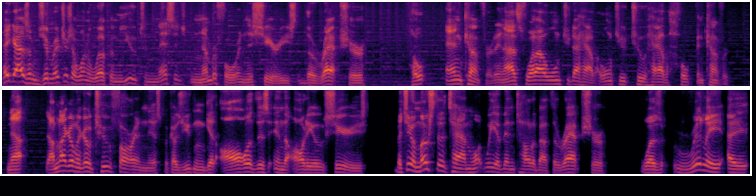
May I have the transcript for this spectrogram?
Hey guys, I'm Jim Richards. I want to welcome you to message number four in this series, The Rapture, Hope and Comfort. And that's what I want you to have. I want you to have hope and comfort. Now, I'm not going to go too far in this because you can get all of this in the audio series. But you know, most of the time, what we have been taught about the rapture was really a,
